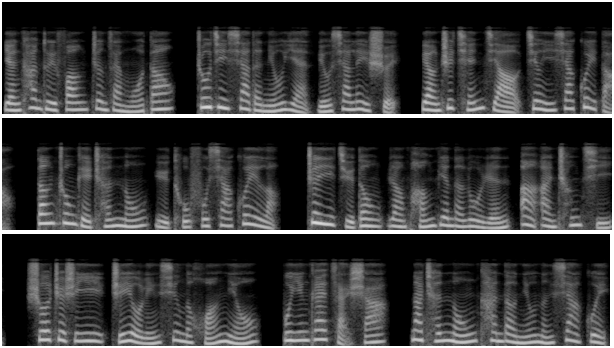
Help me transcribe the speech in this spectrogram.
眼看对方正在磨刀，朱进吓得牛眼流下泪水，两只前脚竟一下跪倒，当众给陈农与屠夫下跪了。这一举动让旁边的路人暗暗称奇。说这是一只有灵性的黄牛，不应该宰杀。那陈农看到牛能下跪，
